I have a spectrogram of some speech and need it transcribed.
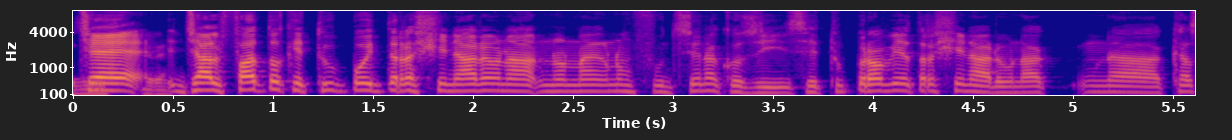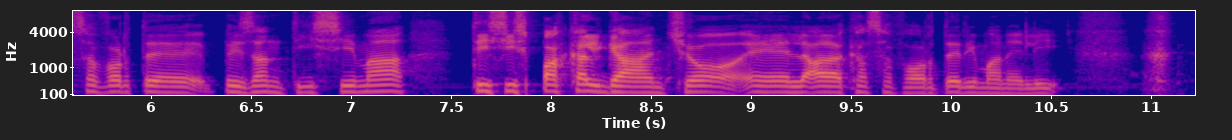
cioè già il fatto che tu puoi trascinare una, non, non funziona così, se tu provi a trascinare una, una cassaforte pesantissima, ti si spacca il gancio e la, la cassaforte rimane lì.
